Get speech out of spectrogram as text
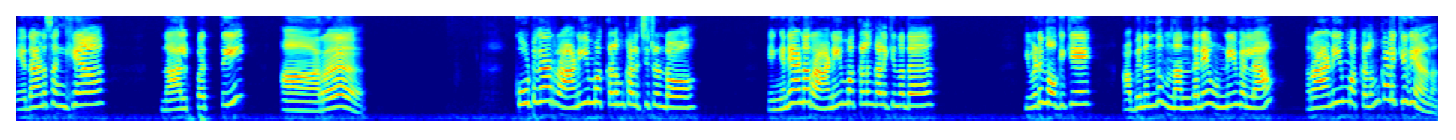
ഏതാണ് സംഖ്യ? നാൽപ്പത്തി ആറ്. കൂട്ടുകാർ റാണിയും മക്കളും കളിച്ചിട്ടുണ്ടോ? എങ്ങനെയാണ് റാണിയും മക്കളും കളിക്കുന്നത്? ഇവിടെ നോക്കിക്കേ അഭിനന്ദും നന്ദനെ ഉണ്ണിയുമെല്ലാം റാണിയും മക്കളും കളിക്കുകയാണ്.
